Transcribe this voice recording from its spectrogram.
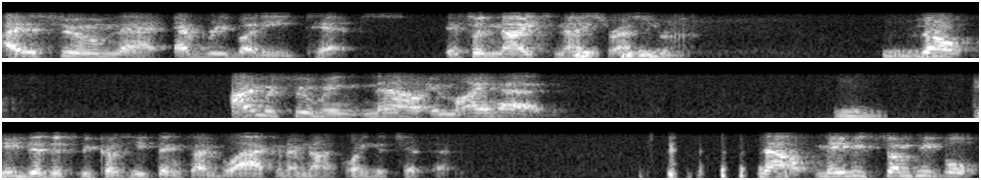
I assume that everybody tips. It's a nice, nice restaurant. Mm. So I'm assuming now in my head Mm. he did this because he thinks I'm black and I'm not going to tip him. now, maybe some people,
